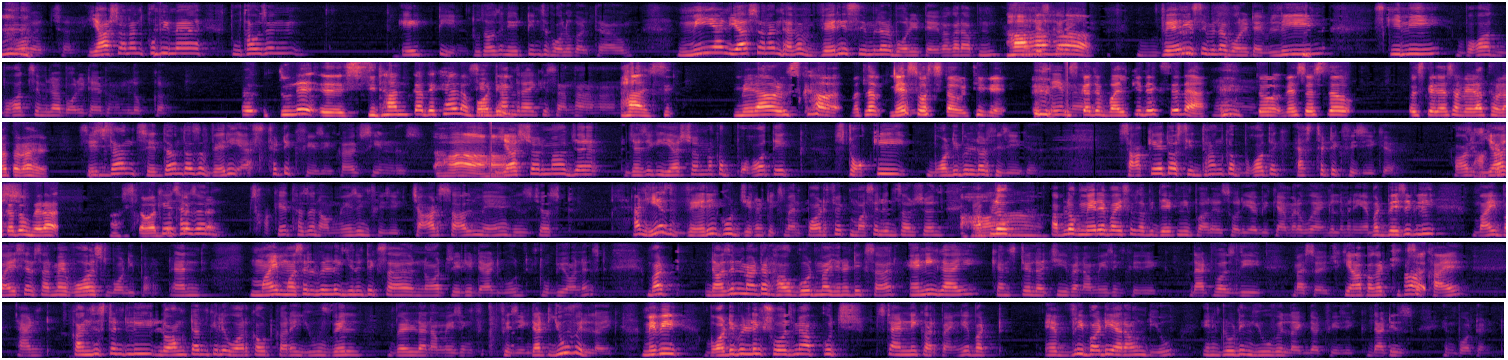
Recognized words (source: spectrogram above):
बहुत अच्छा। यश आनंद को भी मैं 2018 2018 से फॉलो करते हूँ me and Yash Anand have a very similar body type अगर आप हाँ, नोटिस हाँ, हाँ। करेंगे। Very similar body type lean skinny बहुत बहुत सिमिलर बॉडी टाइप है हम लोग का। तूने सिद्धांत का देखा है ना बॉडी सिद्धांत राय किसान हाँ हाँ। हाँ सि- मेरा और उसका मतलब मैं सोचता हूँ ठीक है? उसका है। जो बल्की देख से ना हम्म। तो मैं सोचता हूँ उसके जैसा मेरा थोड़ा थोड़ा है। Siddhant Siddhant has a very aesthetic physique I have seen this हाँ हाँ। यश शर्मा जै, जैसे कि यश शर्मा का बहुत एक स्टॉकी बॉडी बिल्डर फिजिक है। साकेत और सिद्धांत का बहुत एक एस्थेटिक फिजिक है। और यश का तो मेरा Saket has an Saket has an amazing physique चार साल में ही is just and he has very good genetics man perfect muscle insertion आप लोग हाँ। आप लोग मेरे बाइसेप्स अभी देख नहीं पा रहे सॉरी अभी कैमरा वो एंगल में नहीं है। But basically My biceps are my worst body part and my muscle building genetics are not really that good to be honest but doesn't matter how good my genetics are any guy can still achieve an amazing physique that was the message कि आप अगर ठीक से हाँ। खाए and consistently long term के लिए workout करें you will build an amazing physique that you will like maybe bodybuilding shows में आप कुछ stand नहीं कर पाएंगे but everybody around you including you will like that physique. That is important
